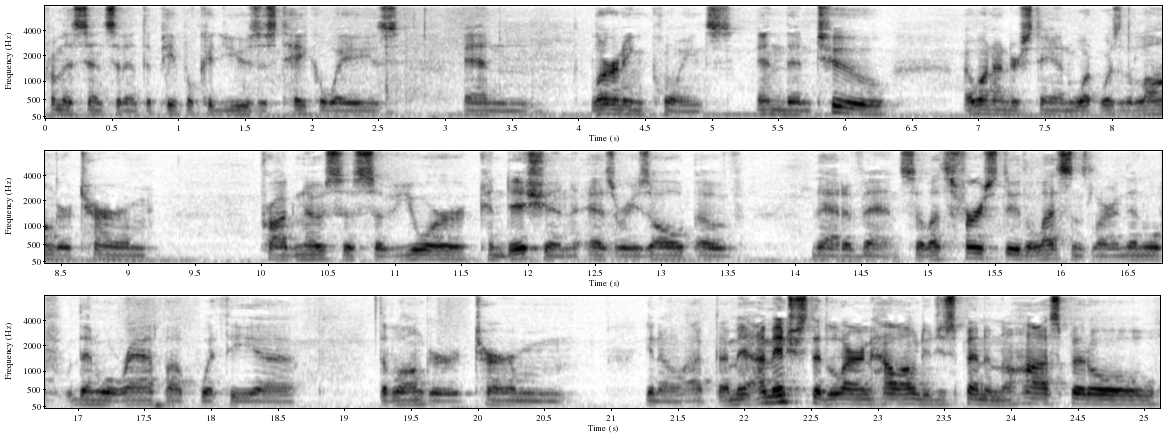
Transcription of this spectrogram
from this incident that people could use as takeaways and learning points? And then two, I want to understand what was the longer term prognosis of your condition as a result of that event. So let's first do the lessons learned, then we'll then we'll wrap up with the uh, the longer term. You know, I, I'm I'm interested to learn how long did you spend in the hospital.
